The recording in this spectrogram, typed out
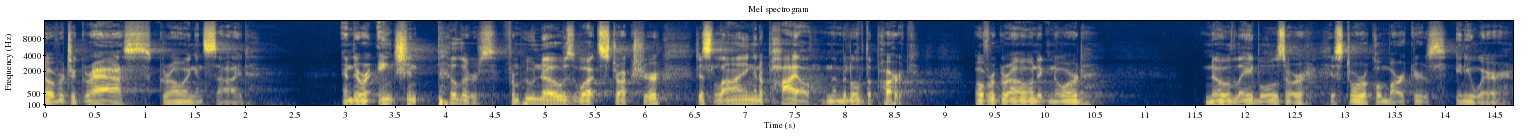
over to grass growing inside. And there were ancient pillars from who knows what structure just lying in a pile in the middle of the park, overgrown, ignored, no labels or historical markers anywhere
